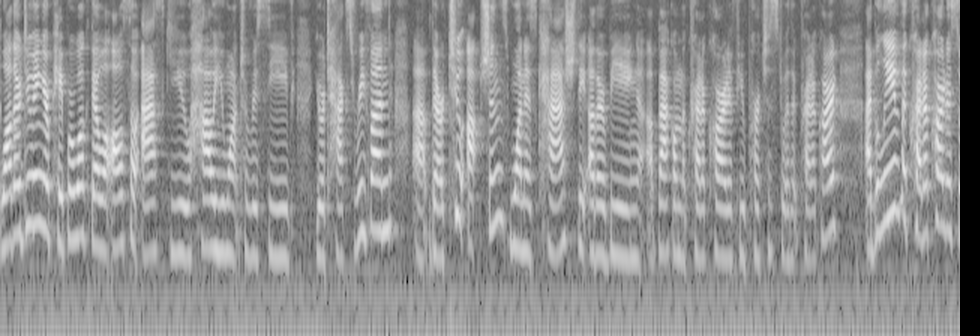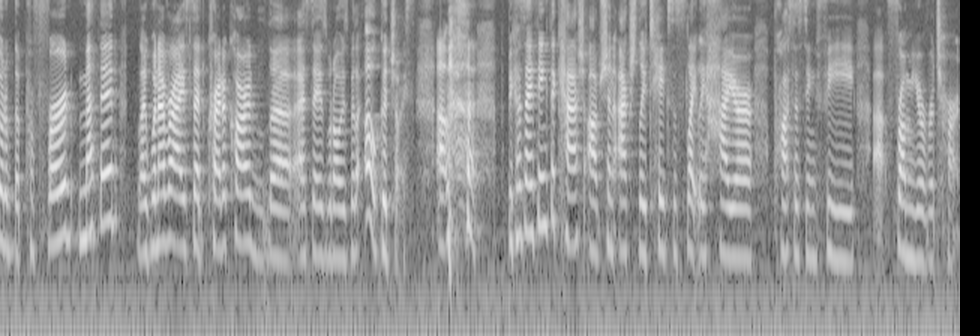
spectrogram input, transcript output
While they're doing your paperwork, they will also ask you how you want to receive your tax refund. Uh, there are two options. One is cash, the other being uh, back on the credit card if you purchased with a credit card. I believe the credit card is sort of the preferred method. Like whenever I said credit card, the SAs would always be like, oh, good choice. Um, because I think the cash option actually takes a slightly higher processing fee uh, from your return.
